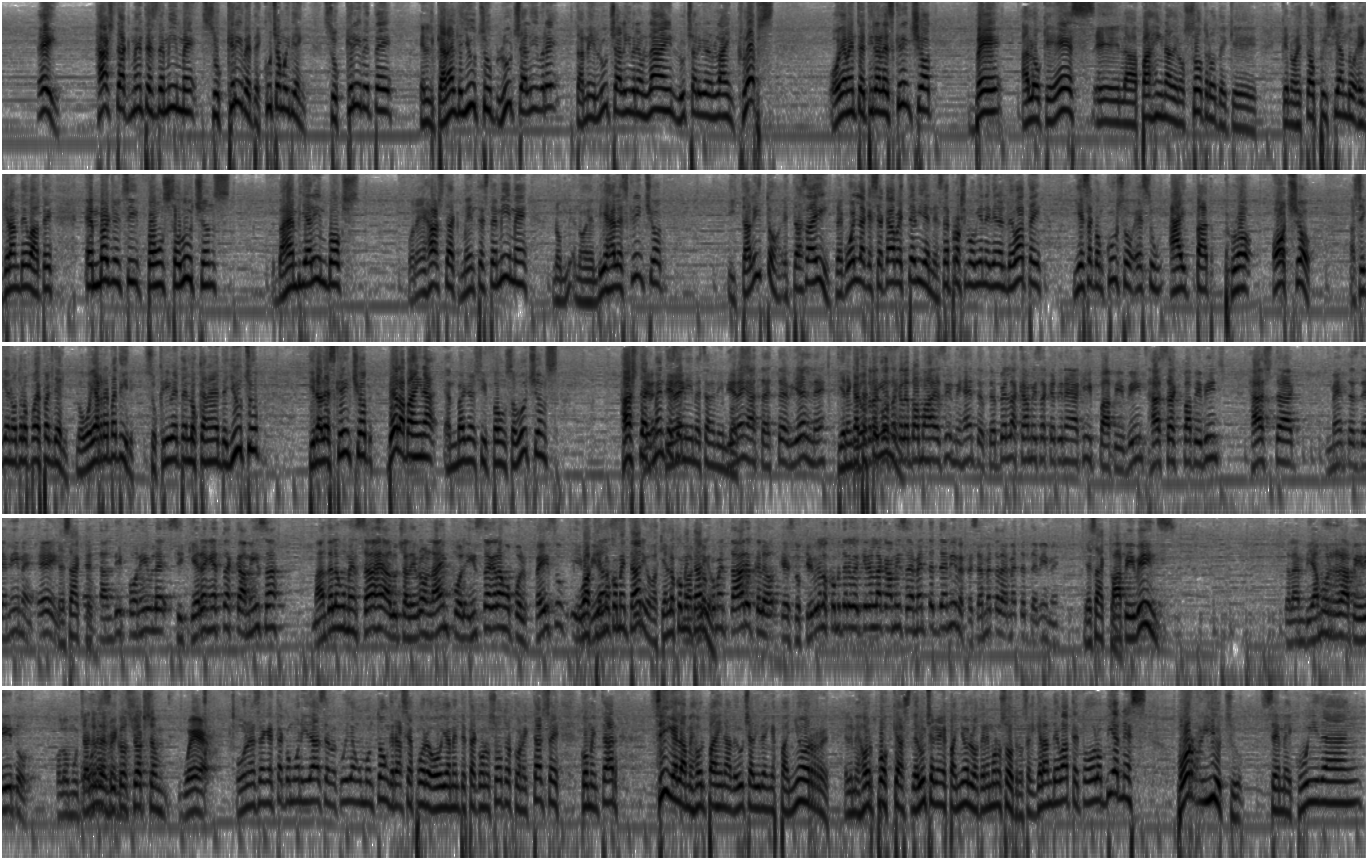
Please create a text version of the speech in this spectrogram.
Hey, hashtag Mentes de Mime. Suscríbete. Escucha muy bien. Suscríbete el canal de YouTube Lucha Libre. También Lucha Libre Online. Lucha Libre Online Clips. Obviamente tira el screenshot. Ve a lo que es eh, la página de nosotros de que, que nos está auspiciando el gran debate. Emergency Phone Solutions. Vas a enviar inbox. Pones hashtag Mentes de Mime. Nos, nos envías el screenshot. Y está listo. Estás ahí. Recuerda que se acaba este viernes. Este próximo viernes viene el debate. Y ese concurso es un iPad Pro 8. Así que no te lo puedes perder. Lo voy a repetir. Suscríbete en los canales de YouTube. Tira el screenshot. Ve a la página Emergency Phone Solutions. Hashtag Mentes de tienen- Mime está en inbox. Tienen hasta este viernes. Tienen y hasta otra este cosa viernes. que les vamos a decir, mi gente. Ustedes ven las camisas que tienen aquí. Papi Vince, hashtag Papi Vince, hashtag Mentes de Mime. Ey, Exacto. Están disponibles. Si quieren estas camisas, mándenle un mensaje a Lucha Libre Online por Instagram o por Facebook. Y O aquí en los comentarios. Aquí en los O aquí en comentarios. los comentarios, que, lo- que se suscriban en los comentarios que quieren la camisa de Mentes de Mime, especialmente la de Mentes de Mime. Exacto. Papi Vince, te la enviamos rapidito con los muchachos de Reconstruction Wear. Únanse en esta comunidad, se me cuidan un montón. Gracias por obviamente estar con nosotros, conectarse, comentar. Sigue la mejor página de Lucha Libre en Español, el mejor podcast de Lucha Libre en Español lo tenemos nosotros. El gran debate todos los viernes por YouTube. Se me cuidan.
